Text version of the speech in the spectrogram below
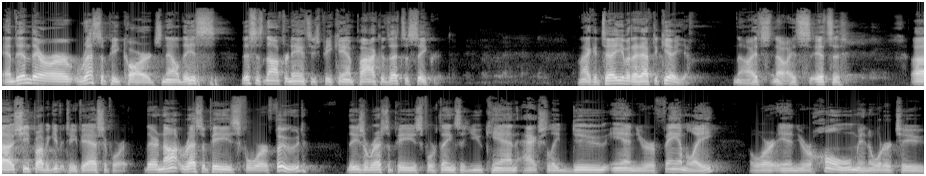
And then there are recipe cards. Now this, this is not for Nancy's pecan pie because that's a secret. And I could tell you, but I'd have to kill you. No, it's, no, it's, it's a, uh, she'd probably give it to you if you asked her for it. They're not recipes for food. These are recipes for things that you can actually do in your family or in your home in order to,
